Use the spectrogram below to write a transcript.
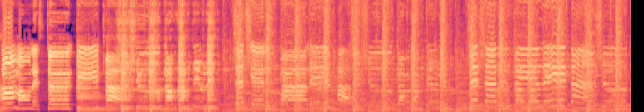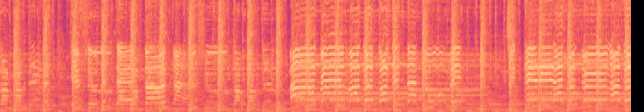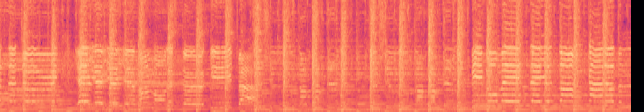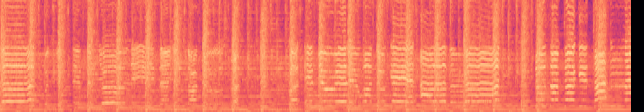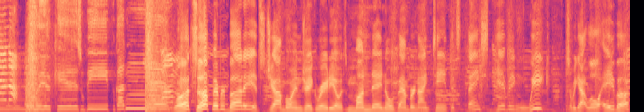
Come on, let's turkey try. Let's forgotten. What's up, everybody? It's John Boy and Jake Radio. It's Monday, November 19th. It's Thanksgiving week. So we got little Ava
